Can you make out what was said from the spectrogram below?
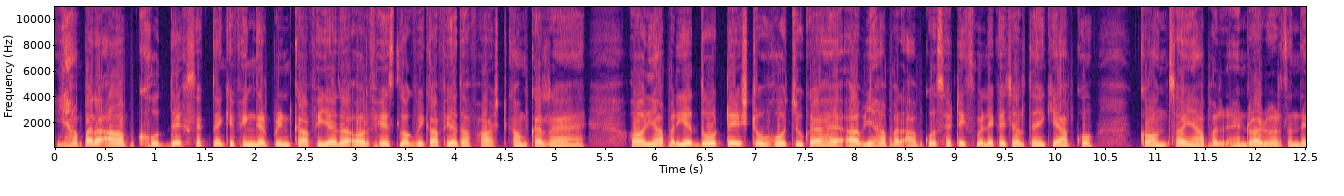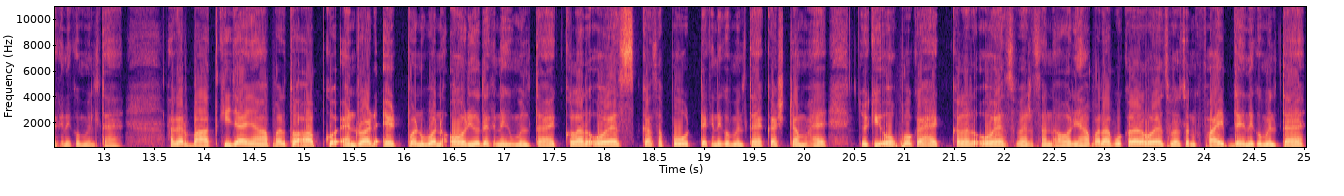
यहाँ पर आप खुद देख सकते हैं कि फिंगरप्रिंट काफ़ी ज़्यादा और फेस लॉक भी काफ़ी ज़्यादा फास्ट काम कर रहा है। और यहाँ पर ये दो टेस्ट हो चुका है। अब यहाँ पर आपको सेटिंग्स में लेकर चलते हैं कि आपको कौन सा यहाँ पर एंड्रॉयड वर्जन देखने को मिलता है? अगर बात की जाए यहाँ पर तो आपको एंड्रॉयड 8.1 ऑडियो देखने को मिलता है। कलर ओएस का सपोर्ट देखने को मिलता है। कस्टम है, जो कि ओप्पो का है। कलर ओएस वर्जन और यहाँ पर आपको कलर ओएस वर्जन 5 देखने को मिलता है।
